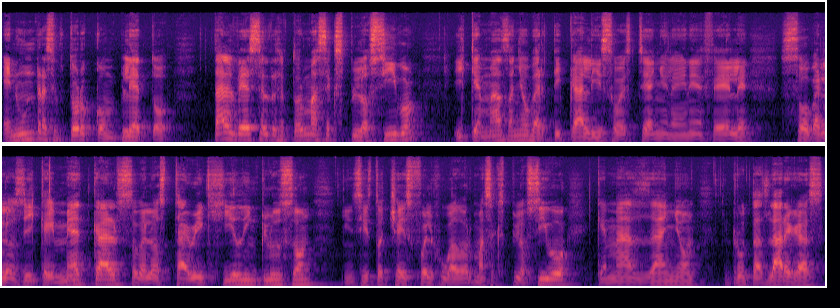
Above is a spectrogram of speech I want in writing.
en un receptor completo, tal vez el receptor más explosivo y que más daño vertical hizo este año en la NFL sobre los DK Metcalf, sobre los Tyreek Hill incluso. Insisto, Chase fue el jugador más explosivo, que más daño, rutas largas,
